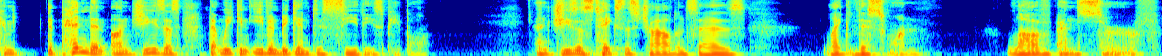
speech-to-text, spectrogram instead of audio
com- dependent on Jesus that we can even begin to see these people. And Jesus takes this child and says, like this one, love and serve.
